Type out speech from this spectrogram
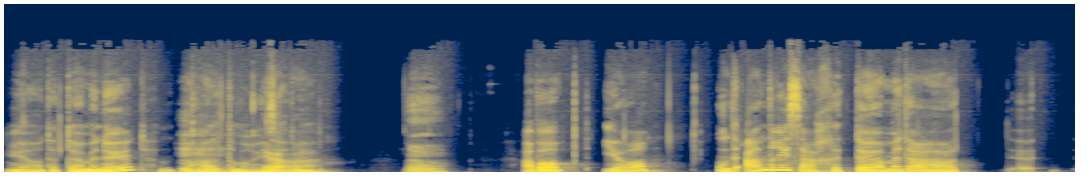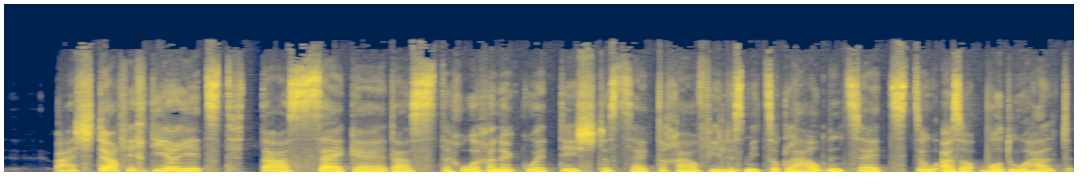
Ja, das tun wir nicht und da Mhm. halten wir uns Ja. auch dran. Ja. Aber ja, und andere Sachen, Türmen da. äh, Weißt, darf ich dir jetzt das sagen, dass der Kuchen nicht gut ist? Das hat doch auch vieles mit so Glaubenssätzen zu also wo du halt,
